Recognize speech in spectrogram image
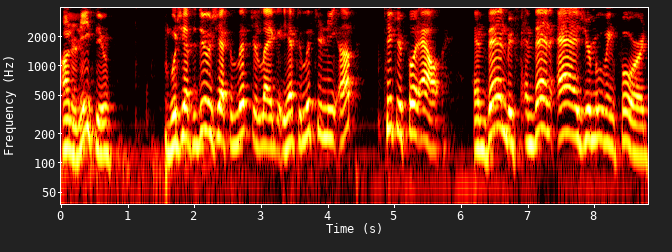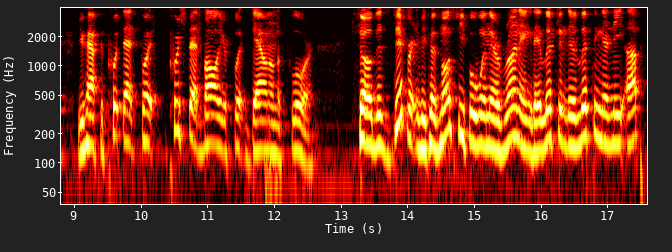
underneath you, what you have to do is you have to lift your leg. You have to lift your knee up, kick your foot out, and then and then as you're moving forward, you have to put that foot, push that ball of your foot down on the floor. So that's different because most people when they're running, they lifting they're lifting their knee up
